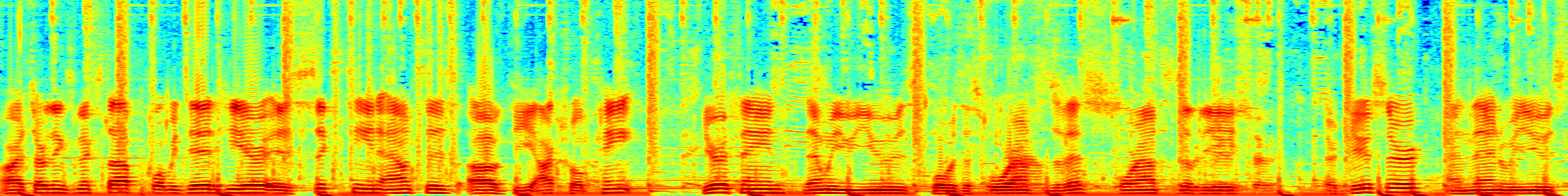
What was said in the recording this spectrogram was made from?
All right, so everything's mixed up. What we did here is 16 ounces of the actual paint, urethane. Then we used, what was this, four ounces of this, four ounces of the reducer, and then we used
